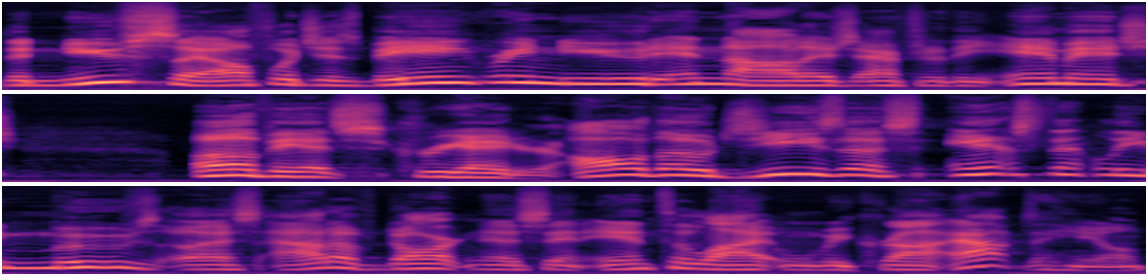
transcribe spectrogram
the new self, which is being renewed in knowledge after the image of its creator. Although Jesus instantly moves us out of darkness and into light when we cry out to him,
